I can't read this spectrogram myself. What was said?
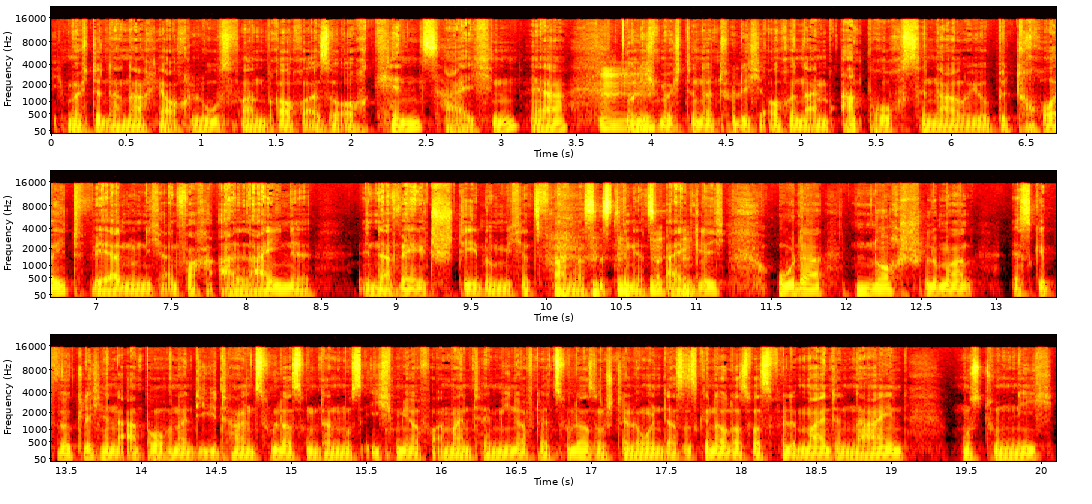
Ich möchte danach ja auch losfahren, brauche also auch Kennzeichen, ja. Mhm. Und ich möchte natürlich auch in einem Abbruchsszenario betreut werden und nicht einfach alleine in der Welt stehen und mich jetzt fragen, was ist denn jetzt eigentlich? Oder noch schlimmer, es gibt wirklich einen Abbruch in der digitalen Zulassung, dann muss ich mir auf einmal einen Termin auf der Zulassungsstelle holen. Das ist genau das, was Philipp meinte. Nein, musst du nicht.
